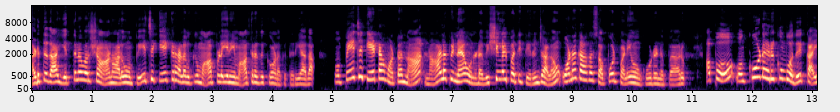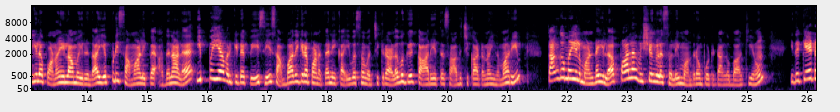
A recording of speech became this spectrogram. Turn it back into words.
அடுத்ததாக எத்தனை வருஷம் ஆனாலும் உன் பேச்சு கேட்குற அளவுக்கு மாப்பிள்ளையை நீ மாற்றுறதுக்கு உனக்கு தெரியாதா? உன் பேச்சை கேட்டால் மட்டும்தான் நாளை பின்ன உன்னோட விஷயங்கள் பற்றி தெரிஞ்சாலும் உனக்காக சப்போர்ட் பண்ணி உன் கூட நிற்பாரு அப்போது உன் கூட இருக்கும்போது கையில் பணம் இல்லாமல் இருந்தால் எப்படி சமாளிப்ப? அதனால் இப்பயே அவர்கிட்ட பேசி சம்பாதிக்கிற பணத்தை நீ கைவசம் வச்சுக்கிற அளவுக்கு காரியத்தை சாதிச்சு காட்டணும். இந்த மாதிரி தங்கமயில் மண்டையில் பல விஷயங்களை சொல்லி மந்திரம் போட்டுட்டாங்க பாக்கியம். இதை கேட்ட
